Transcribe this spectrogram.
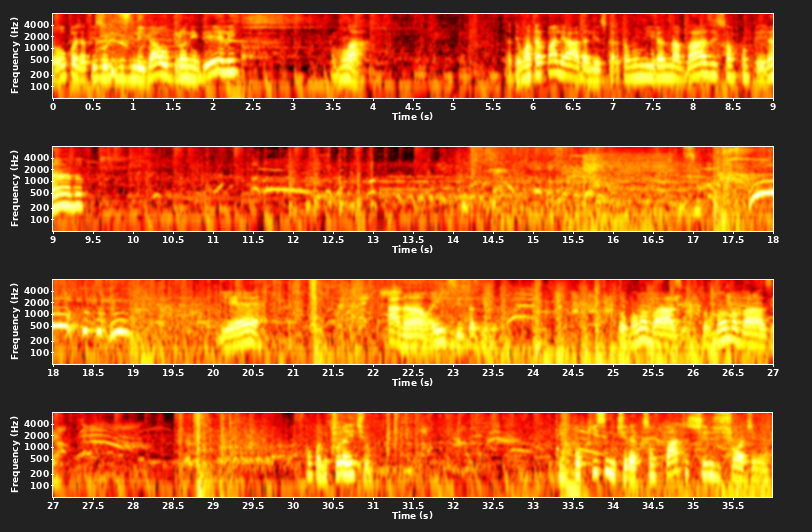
Opa, já fiz ele desligar o drone dele. Vamos lá. Já deu uma atrapalhada ali. Os caras estavam mirando na base, só camperando. Uh, yeah! Ah não, aí desiste da vida. Tomamos a base, tomamos a base. Opa, me cura aí, tio. Tem pouquíssimo tiro, é que são quatro tiros de shot, né?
